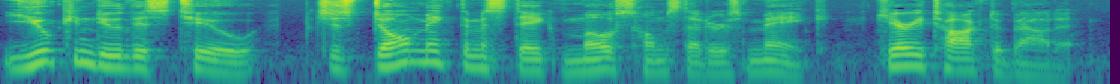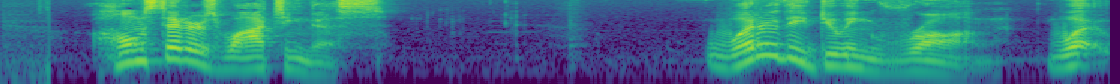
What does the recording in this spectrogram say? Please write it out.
You can do this too, just don't make the mistake most homesteaders make. Carrie talked about it. Homesteaders watching this, what are they doing wrong? What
